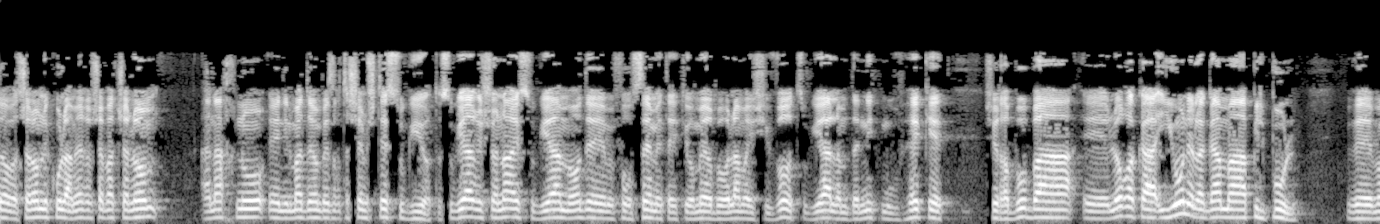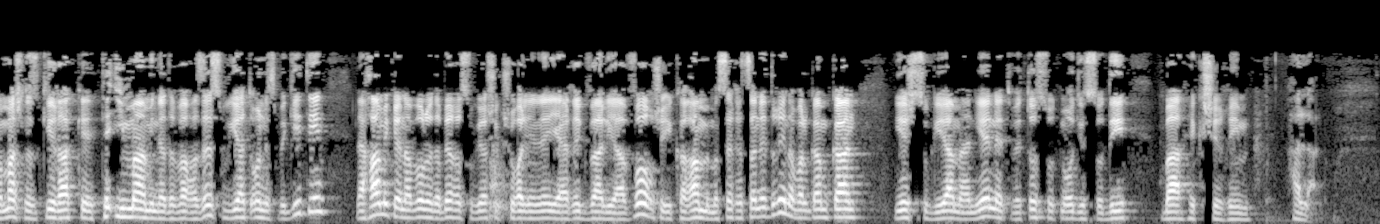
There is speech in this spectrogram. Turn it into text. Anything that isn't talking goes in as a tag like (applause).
טוב, אז שלום לכולם, ערב שבת שלום. אנחנו אה, נלמד היום בעזרת השם שתי סוגיות. הסוגיה הראשונה היא סוגיה מאוד אה, מפורסמת, הייתי אומר, בעולם הישיבות, סוגיה למדנית מובהקת, שרבו בה אה, לא רק העיון אלא גם הפלפול. וממש נזכיר רק טעימה מן הדבר הזה, סוגיית אונס בגיטין. לאחר מכן נעבור לדבר על סוגיה שקשורה לענייני ייהרג ואל יעבור, שעיקרם במסכת סנהדרין, אבל גם כאן יש סוגיה מעניינת ותוספות מאוד יסודי בהקשרים הללו.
